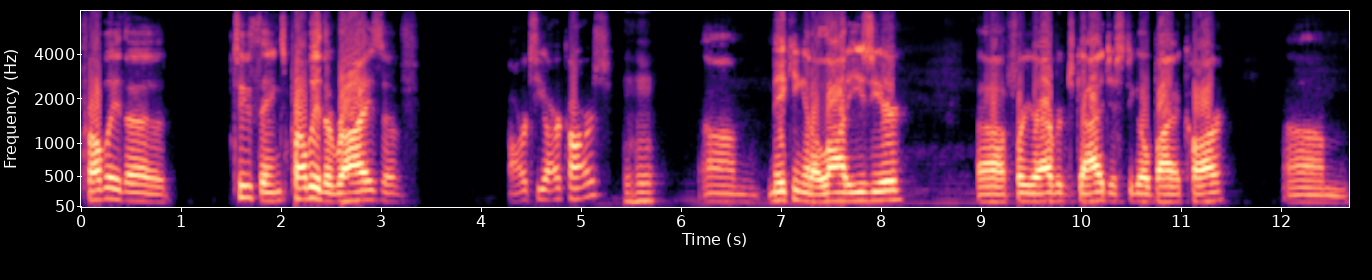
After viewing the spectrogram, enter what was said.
probably the two things. Probably the rise of RTR cars, mm-hmm. um, making it a lot easier uh, for your average guy just to go buy a car. Um,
